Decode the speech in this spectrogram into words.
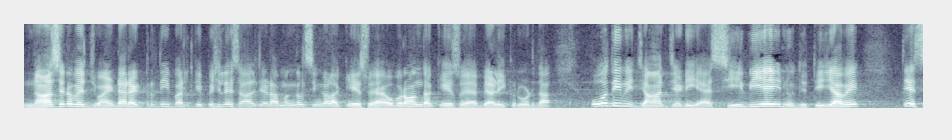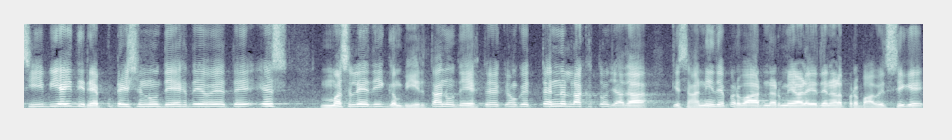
ਨਾ ਸਿਰਫ ਇਹ ਜੁਆਇੰਟ ਡਾਇਰੈਕਟਰ ਦੀ ਬਲਕਿ ਪਿਛਲੇ ਸਾਲ ਜਿਹੜਾ ਮੰਗਲ ਸਿੰਘ ਵਾਲਾ ਕੇਸ ਹੋਇਆ ਓਵਰਆਨ ਦਾ ਕੇਸ ਹੋਇਆ 42 ਕਰੋੜ ਦਾ ਉਹਦੀ ਵੀ ਜਾਂਚ ਜਿਹੜੀ ਹੈ ਸੀਬੀਆਈ ਨੂੰ ਦਿੱਤੀ ਜਾਵੇ ਤੇ ਸੀਬੀਆਈ ਦੀ ਰੈਪੂਟੇਸ਼ਨ ਨੂੰ ਦੇਖਦੇ ਹੋਏ ਤੇ ਇਸ ਮਸਲੇ ਦੀ ਗੰਭੀਰਤਾ ਨੂੰ ਦੇਖਦੇ ਹੋਏ ਕਿਉਂਕਿ 3 ਲੱਖ ਤੋਂ ਜ਼ਿਆਦਾ ਕਿਸਾਨੀ ਦੇ ਪਰਿਵਾਰ ਨਰਮੇ ਵਾਲੇ ਇਹਦੇ ਨਾਲ ਪ੍ਰਭਾਵਿਤ ਸੀਗੇ।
